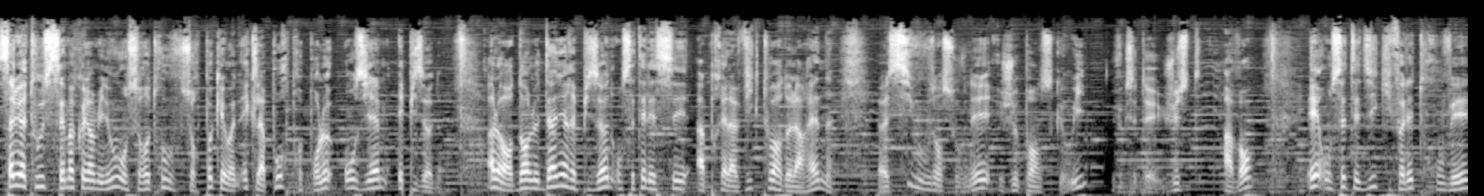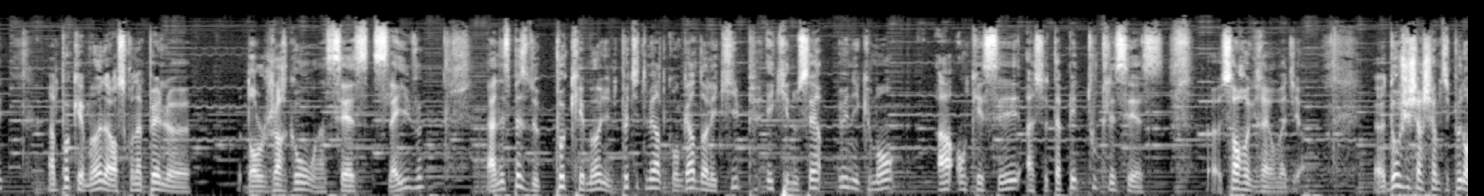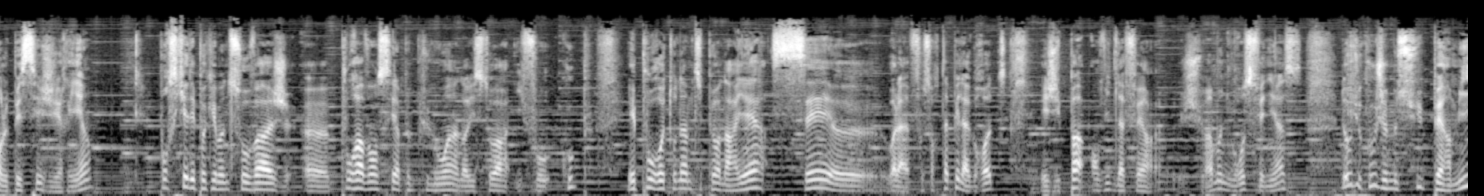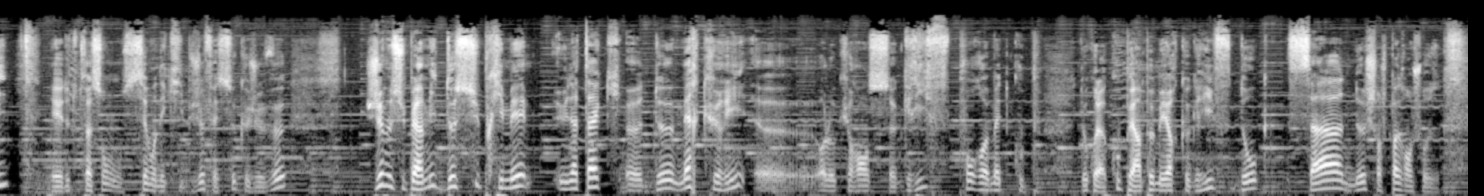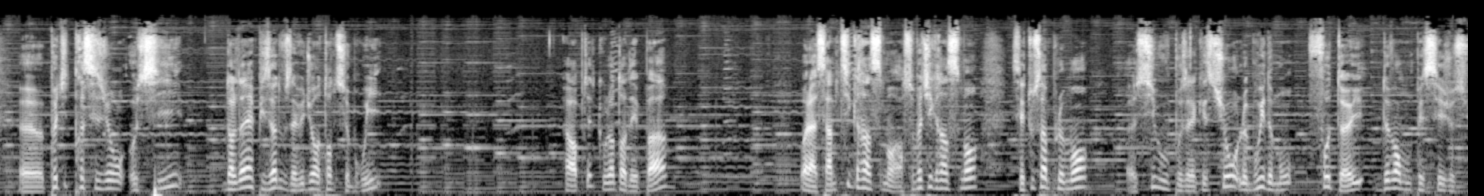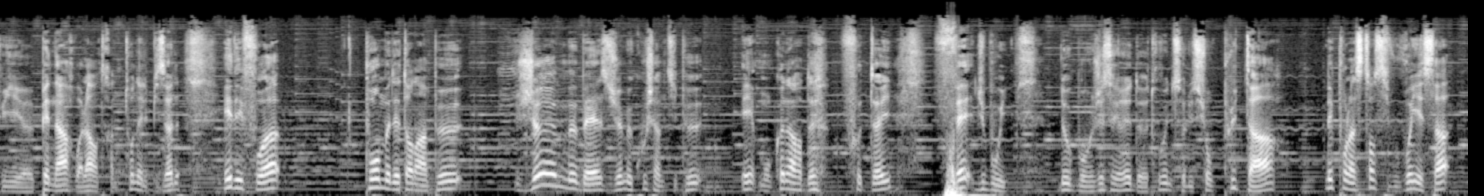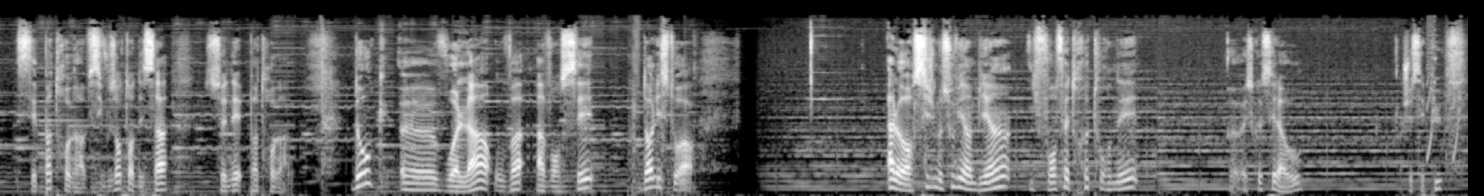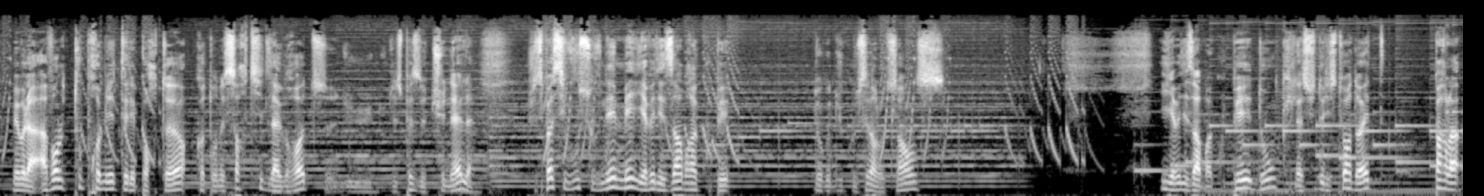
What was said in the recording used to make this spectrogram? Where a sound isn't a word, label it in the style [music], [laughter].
Salut à tous, c'est Macoyan Minou, on se retrouve sur Pokémon Éclat Pourpre pour le 11ème épisode. Alors, dans le dernier épisode, on s'était laissé après la victoire de la reine. Euh, si vous vous en souvenez, je pense que oui, vu que c'était juste avant. Et on s'était dit qu'il fallait trouver un Pokémon, alors ce qu'on appelle euh, dans le jargon un CS Slave, un espèce de Pokémon, une petite merde qu'on garde dans l'équipe et qui nous sert uniquement à encaisser, à se taper toutes les CS. Euh, sans regret, on va dire. Euh, donc j'ai cherché un petit peu dans le PC, j'ai rien. Pour ce qui est des Pokémon sauvages, euh, pour avancer un peu plus loin dans l'histoire, il faut coupe. Et pour retourner un petit peu en arrière, c'est... Euh, voilà, il faut se retaper la grotte. Et j'ai pas envie de la faire. Je suis vraiment une grosse feignasse. Donc du coup, je me suis permis, et de toute façon, c'est mon équipe, je fais ce que je veux. Je me suis permis de supprimer une attaque de Mercury, en l'occurrence Griffe, pour mettre coupe. Donc voilà, coupe est un peu meilleur que griffe, donc ça ne change pas grand chose. Euh, petite précision aussi, dans le dernier épisode vous avez dû entendre ce bruit. Alors peut-être que vous l'entendez pas. Voilà, c'est un petit grincement. Alors ce petit grincement, c'est tout simplement, euh, si vous vous posez la question, le bruit de mon fauteuil. Devant mon PC, je suis euh, peinard, voilà, en train de tourner l'épisode. Et des fois, pour me détendre un peu, je me baisse, je me couche un petit peu et mon connard de [laughs] fauteuil fait du bruit. Donc bon, j'essaierai de trouver une solution plus tard. Mais pour l'instant, si vous voyez ça, c'est pas trop grave. Si vous entendez ça, ce n'est pas trop grave. Donc euh, voilà, on va avancer dans l'histoire. Alors, si je me souviens bien, il faut en fait retourner... Euh, est-ce que c'est là-haut? Je sais plus. Mais voilà, avant le tout premier téléporteur, quand on est sorti de la grotte, d'une espèce de tunnel, je sais pas si vous vous souvenez, mais il y avait des arbres à couper. Donc du coup, c'est dans l'autre sens il y avait des arbres à couper, donc la suite de l'histoire doit être par là.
